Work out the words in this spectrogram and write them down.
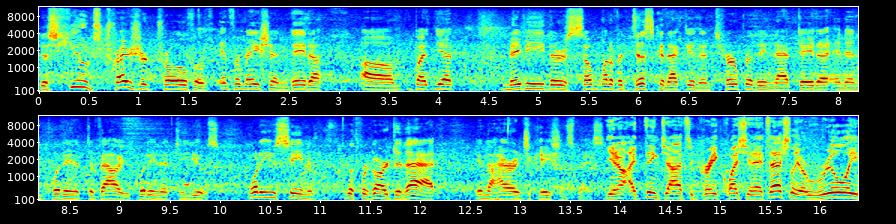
this huge treasure trove of information and data, um, but yet maybe there's somewhat of a disconnect in interpreting that data and then putting it to value, putting it to use. What are you seeing with regard to that in the higher education space? You know, I think, John, it's a great question. It's actually a really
